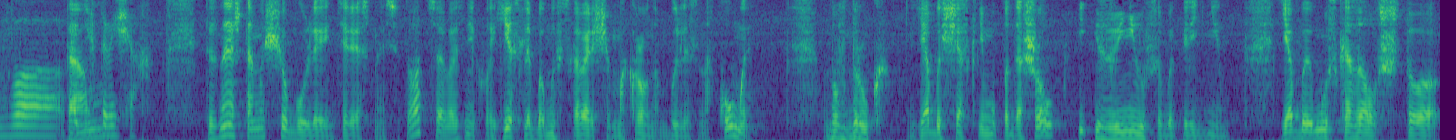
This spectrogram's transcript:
в там, каких-то вещах. Ты знаешь, там еще более интересная ситуация возникла. Если бы мы с товарищем Макроном были знакомы, но вдруг я бы сейчас к нему подошел и извинился бы перед ним. Я бы ему сказал, что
